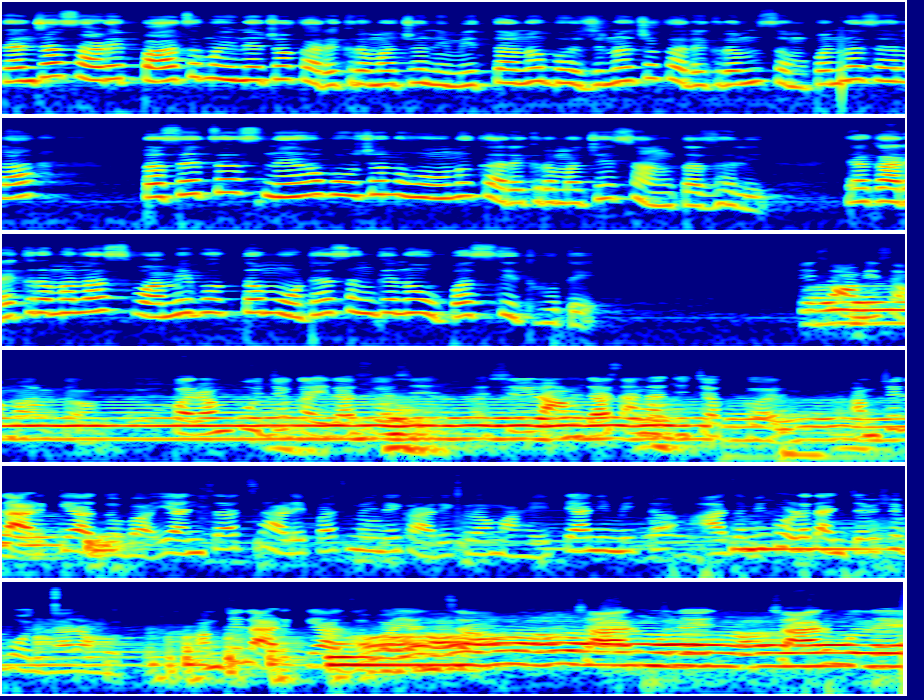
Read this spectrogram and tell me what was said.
त्यांच्या साडेपाच महिन्याच्या कार्यक्रमाच्या निमित्तानं भजनाचा कार्यक्रम संपन्न झाला. तसेच स्नेहभोजन होऊन कार्यक्रमाची सांगता झाली. या कार्यक्रमाला स्वामी भक्त मोठ्या संख्येनं उपस्थित होते. स्वामी समर्थ परमपूज्य कैलासवासी श्री रामदास अनाजी चक्कर आमचे लाडके आजोबा यांचा आज साडेपाच महिने कार्यक्रम आहे. त्यानिमित्त आज आम्ही थोडं त्यांच्याविषयी बोलणार आहोत. आमचे लाडके आजोबा यांचा चार मुले चार मुले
